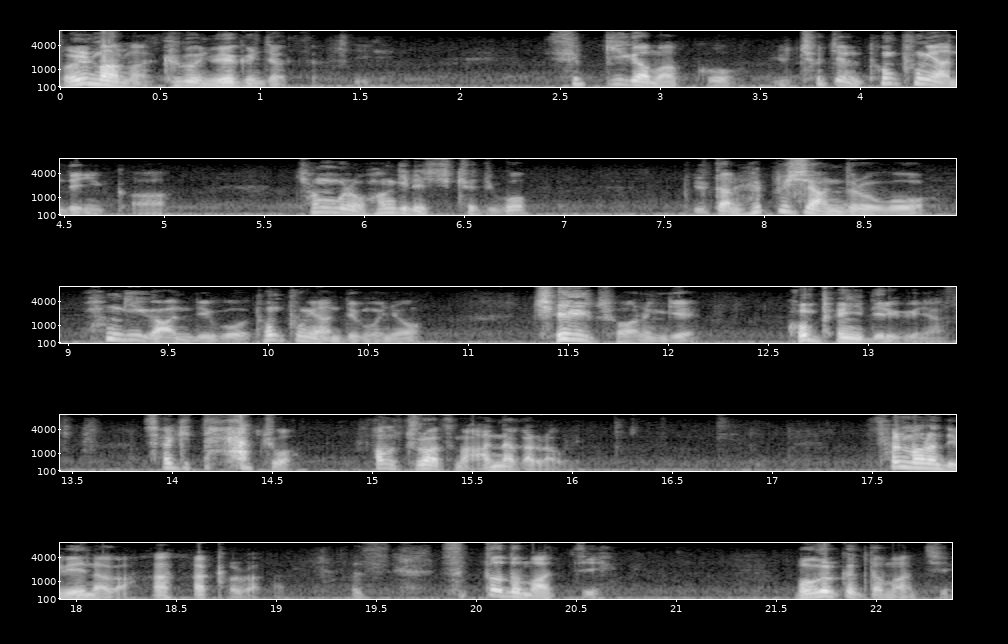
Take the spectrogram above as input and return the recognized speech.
얼마나, 그건 왜 그런지 알았어. 이게 습기가 이 첫째는 통풍이 안 되니까 창문을 환기를 시켜주고, 일단 햇빛이 안 들어오고, 환기가 안 되고, 통풍이 안 되면요. 제일 좋아하는 게 곰팡이들이 그냥 살기 딱 좋아. 한번 들어왔으면 안 나가려고 그래. 살만한데 왜 나가? 습도도 맞지. 먹을 것도 많지.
